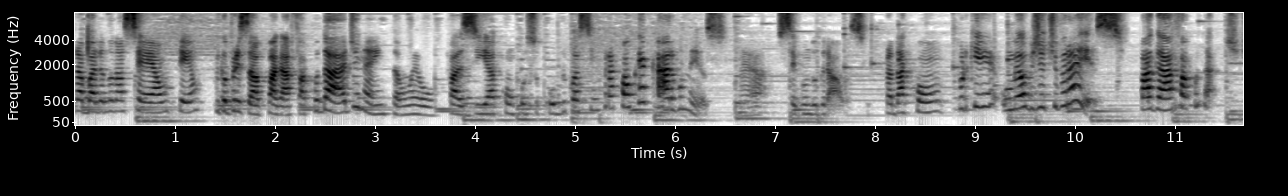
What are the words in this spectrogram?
trabalhando na CE há um tempo, porque eu precisava pagar a faculdade, né? Então eu fazia concurso público, assim, para qualquer cargo mesmo, né? Segundo grau, assim, para dar com... Porque o meu objetivo era esse pagar a faculdade,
